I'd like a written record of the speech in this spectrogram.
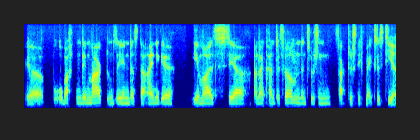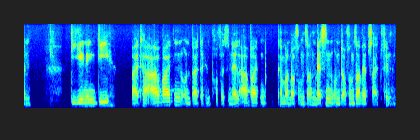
Wir beobachten den Markt und sehen, dass da einige ehemals sehr anerkannte Firmen inzwischen faktisch nicht mehr existieren. Diejenigen, die weiter arbeiten und weiterhin professionell arbeiten, kann man auf unseren Messen und auf unserer Website finden.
